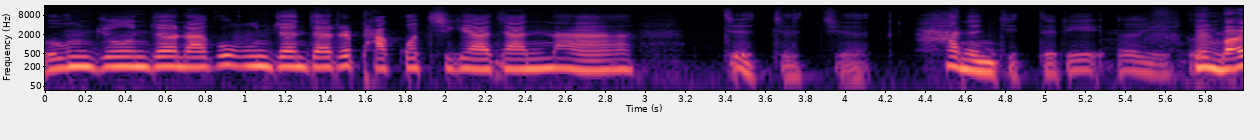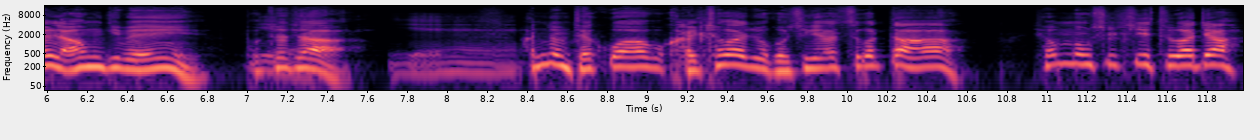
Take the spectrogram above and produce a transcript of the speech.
음주운전하고 운전자를 바꿔치기 하지 않나. 쯧쯧쯧 하는 짓들이 어이구. 말 나온 김에 박 차자 예. 한놈 데리고 와고 갈쳐가지고 거시기야 쓰겄다. 현몽 실시 들어가자.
